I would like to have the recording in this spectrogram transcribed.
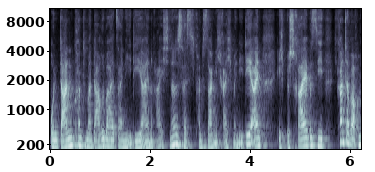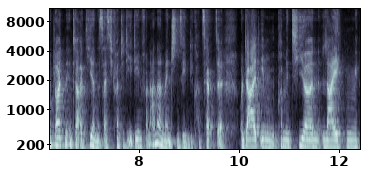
Und dann konnte man darüber halt seine Idee einreichen. Ne? Das heißt, ich konnte sagen, ich reiche meine Idee ein, ich beschreibe sie. Ich konnte aber auch mit Leuten interagieren. Das heißt, ich konnte die Ideen von anderen Menschen sehen, die Konzepte und da halt eben kommentieren, liken,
